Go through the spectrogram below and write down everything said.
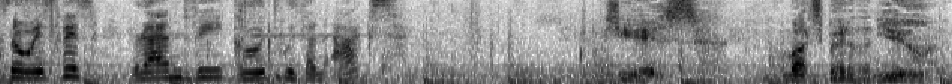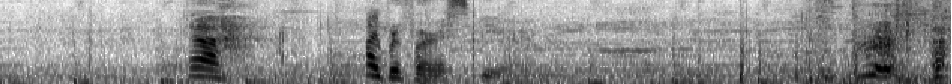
So is this Randvi good with an axe? She is. Much better than you. Ah, I prefer a spear.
